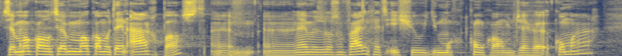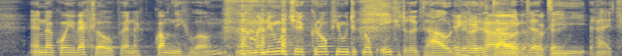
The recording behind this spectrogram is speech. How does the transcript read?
Ze hebben, hem ook al, ze hebben hem ook al meteen aangepast. Ehm eh, nee, maar het was een veiligheidsissue. Je mocht, kon gewoon zeggen, kom maar. En dan kon je weglopen en dan kwam die gewoon. Eh, maar nu moet je de knop, je moet de knop ingedrukt houden de hele tijd houden, dat hij rijdt.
